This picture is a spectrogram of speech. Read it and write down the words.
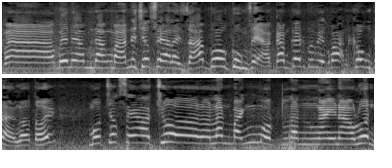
Và bên em đang bán cái chiếc xe này giá vô cùng rẻ. Cam kết quý vị các bạn không thể ngờ tới. Một chiếc xe chưa lăn bánh một lần ngày nào luôn.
